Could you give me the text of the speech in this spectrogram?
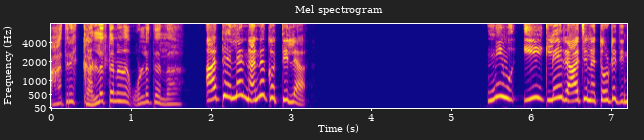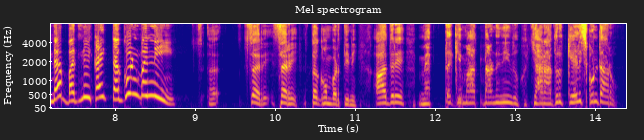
ಆದ್ರೆ ಕಳ್ಳತನ ಒಳ್ಳೆದಲ್ಲ? ಅದೆಲ್ಲ ನನಗ್ ಗೊತ್ತಿಲ್ಲ. ನೀವು ಈಗ್ಲೇ ರಾಜನ ತೋಟದಿಂದ ಬದ್ನೇಕಾಯಿ ತಗೊಂಡ್ ಬನ್ನಿ. ಸರಿ ಸರಿ ತಗೊಂಬರ್ತೀನಿ. ಆದ್ರೆ ಮೆತ್ತಗೆ ಮಾತನಾಡಿ ನೀನು ಯಾರಾದ್ರೂ ಕೇಳಿಸ್ಕೊಂಡಾರು.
